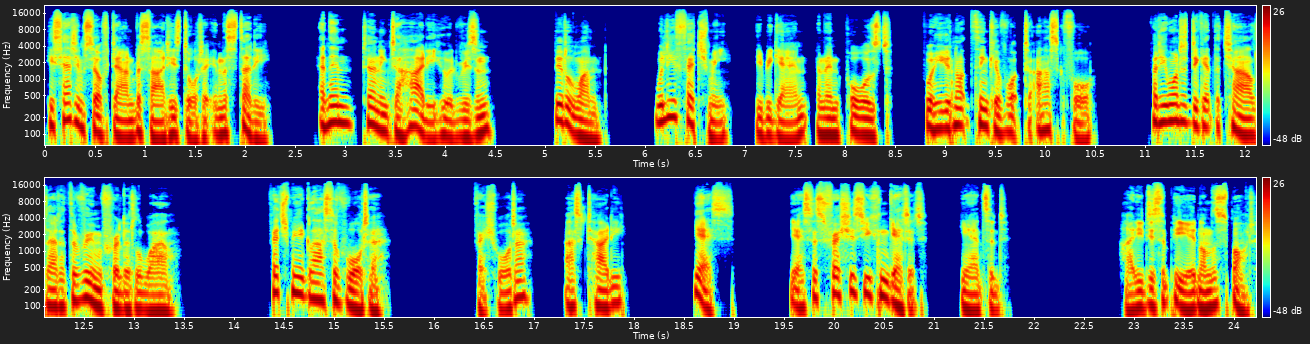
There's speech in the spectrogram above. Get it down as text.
He sat himself down beside his daughter in the study, and then turning to Heidi, who had risen, Little one, will you fetch me? he began, and then paused, for he could not think of what to ask for. But he wanted to get the child out of the room for a little while. Fetch me a glass of water. Fresh water? asked Heidi. Yes, yes, as fresh as you can get it, he answered. Heidi disappeared on the spot.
